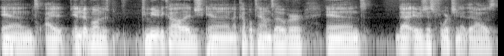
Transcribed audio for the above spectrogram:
and I ended up going to community college in a couple towns over, and that it was just fortunate that I was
